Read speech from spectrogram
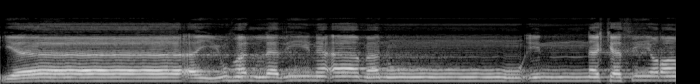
يا ايها الذين امنوا ان كثيرا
